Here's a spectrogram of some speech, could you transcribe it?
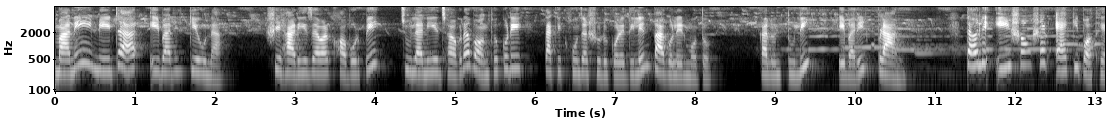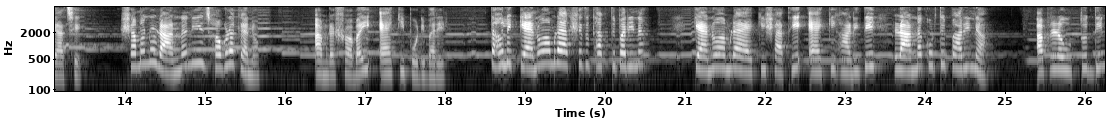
মানে এই মেয়েটা এই বাড়ির কেউ না। সে হারিয়ে যাওয়ার খবর পেয়ে চুলা নিয়ে ঝগড়া বন্ধ করে তাকে খোঁজা শুরু করে দিলেন পাগলের মতো। কারণ তুলি এ বাড়ির প্রাণ। তাহলে এই সংসার একই পথে আছে। সামান্য রান্না নিয়ে ঝগড়া কেন? আমরা সবাই একই পরিবারের। তাহলে কেন আমরা একসাথে থাকতে পারি না? কেন আমরা একই সাথে একই হাঁড়িতে রান্না করতে পারি না? আপনারা উত্তর দিন।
